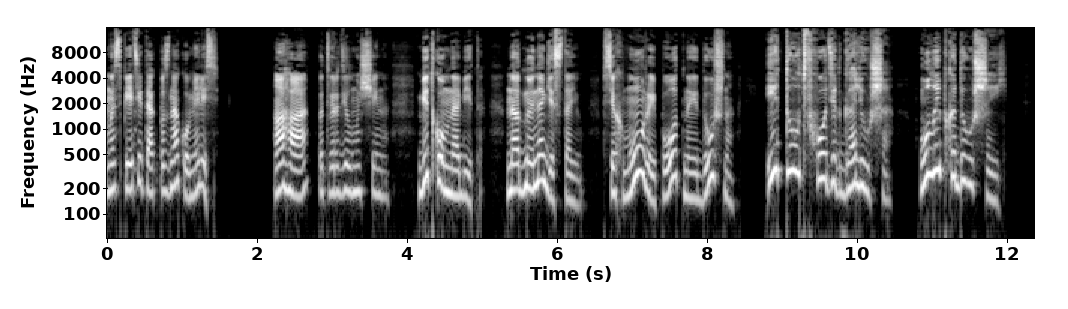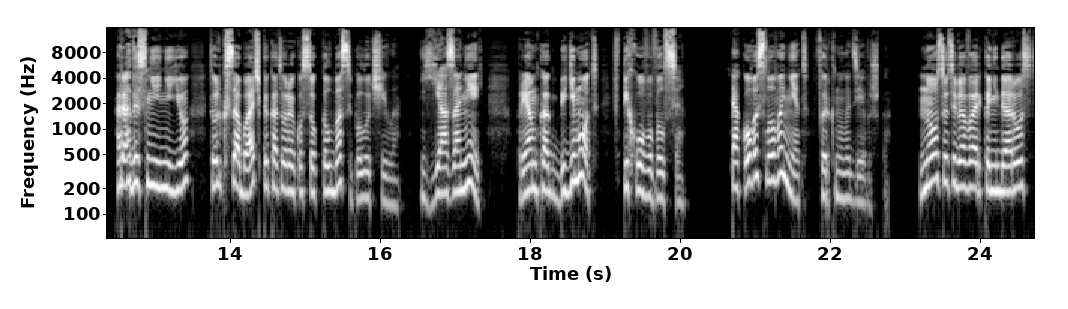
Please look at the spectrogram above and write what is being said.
«Мы с Петей так познакомились». «Ага», — подтвердил мужчина, — «битком набито. На одной ноге стою. Все хмурые, потные, душно». И тут входит Галюша. Улыбка до ушей. Радостнее нее только собачка, которая кусок колбасы получила. Я за ней, прям как бегемот, впиховывался. «Такого слова нет», — фыркнула девушка. «Нос у тебя, Варька, не дорос,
